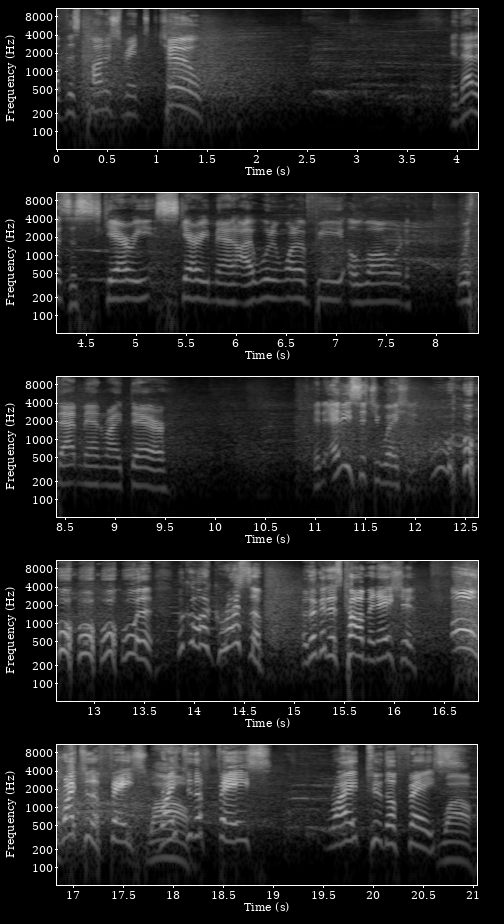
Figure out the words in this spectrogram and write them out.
of this punishment too. And that is a scary, scary man. I wouldn't want to be alone with that man right there. In any situation. Ooh, look how aggressive. Look at this combination. Oh, right to the face. Wow. Right to the face. Right to the face. Wow.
